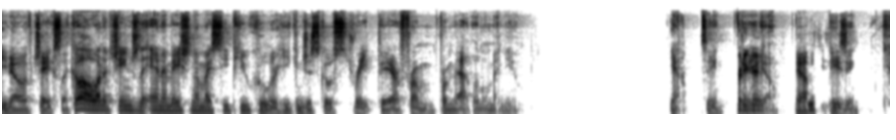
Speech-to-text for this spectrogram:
you know, if Jake's like, oh, I want to change the animation on my CPU cooler, he can just go straight there from from that little menu. Yeah, see, pretty good. Yeah, easy peasy.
